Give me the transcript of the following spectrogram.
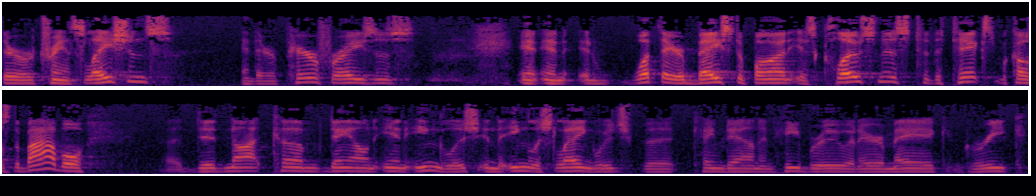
there are translations and there are paraphrases and, and, and what they are based upon is closeness to the text because the Bible uh, did not come down in English, in the English language, but came down in Hebrew and Aramaic and Greek,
